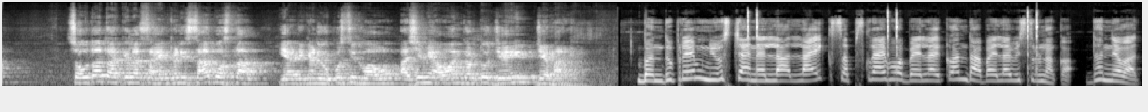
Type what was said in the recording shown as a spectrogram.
चौदा तारखेला सायंकाळी सात वाजता या ठिकाणी उपस्थित व्हावं असे मी आवाहन करतो. जय हिंद जय महाराष्ट्र. बंधुप्रेम न्यूज चॅनलला लाईक सबस्क्राईब व बेल आयकॉन दाबायला विसरू नका. धन्यवाद.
